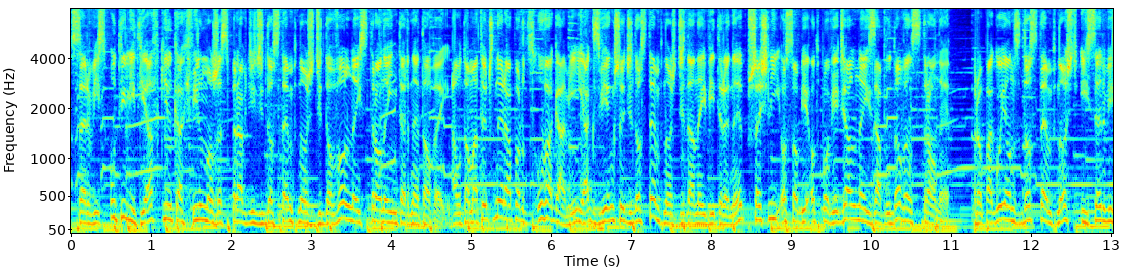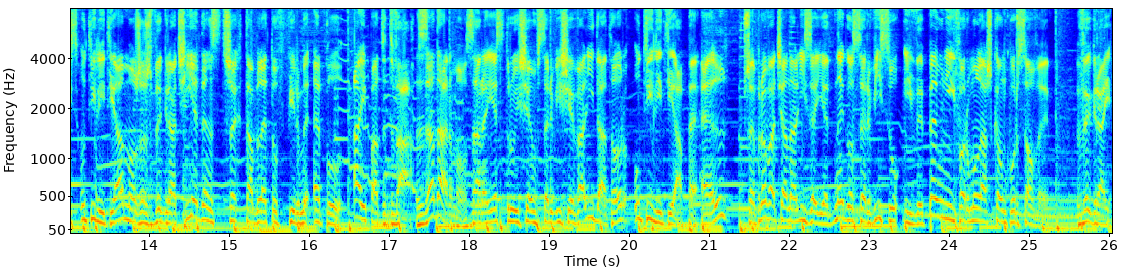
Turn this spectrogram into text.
Serwis Utilitia w kilka chwil może sprawdzić dostępność dowolnej strony internetowej. Automatyczny raport z uwagami, jak zwiększyć dostępność danej witryny, prześlij osobie odpowiedzialnej za budowę strony. Propagując dostępność i serwis Utilitia możesz wygrać jeden z trzech tabletów firmy Apple iPad 2. Za darmo zarejestruj się w serwisie Validator utilitia.pl, przeprowadź analizę jednego serwisu i wypełnij formularz konkursowy. Wygraj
